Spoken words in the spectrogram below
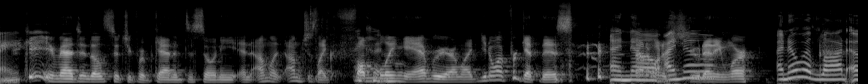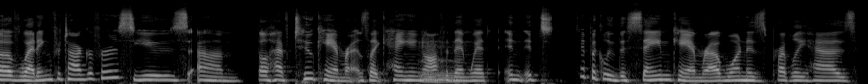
right. Can you imagine those switching from Canon to Sony? And I'm like, I'm just like fumbling everywhere. I'm like, you know what? Forget this. I know. I don't want I to know. shoot anymore. I know a lot of wedding photographers use um they'll have two cameras like hanging off Mm. of them with and it's typically the same camera. One is probably has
